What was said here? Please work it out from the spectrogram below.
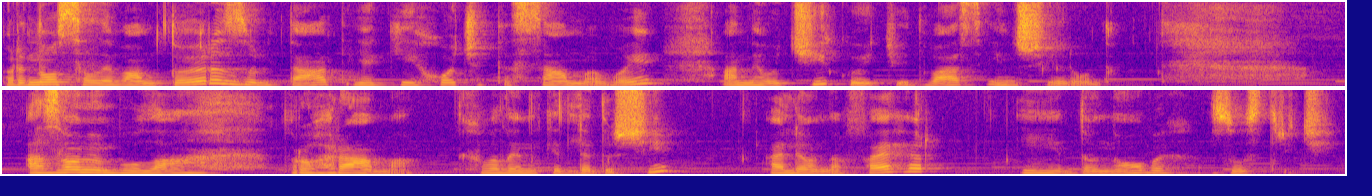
приносили вам той результат, який хочете саме ви, а не очікують від вас інші люди. А з вами була програма Хвилинки для душі Альона Фегер і до нових зустрічей!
